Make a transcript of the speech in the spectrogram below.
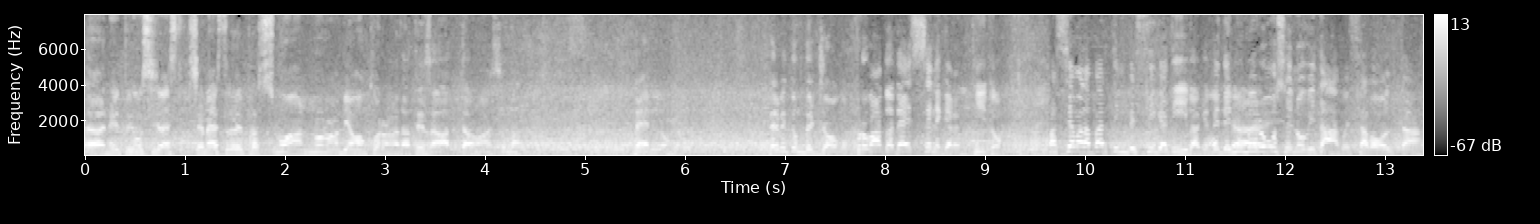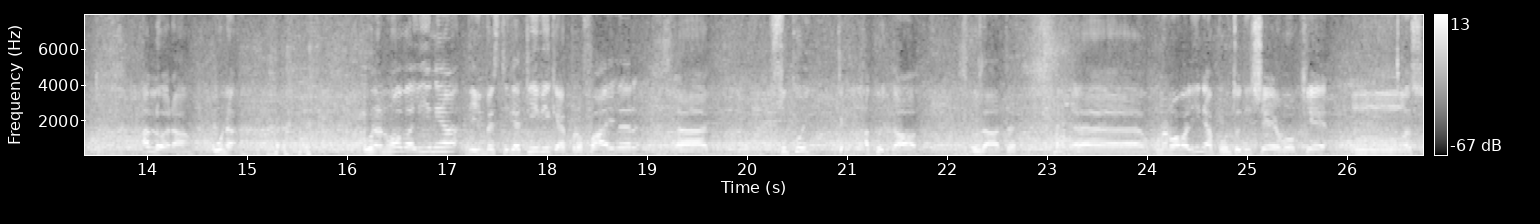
eh, nel primo semestre, del prossimo anno, non abbiamo ancora una data esatta, ma insomma. Veramente un bel gioco, provato ad Essen e garantito. Passiamo alla parte investigativa che vede Ok. numerose novità questa volta. Allora, una, una nuova linea di investigativi che è Profiler, eh, su cui, a cui- oh, scusate, Eh, una nuova linea appunto dicevo che mm, s-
